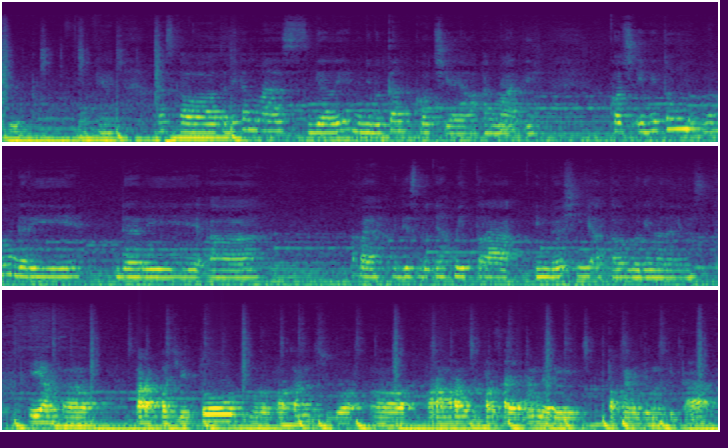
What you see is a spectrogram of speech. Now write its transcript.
gitu. Kalau tadi kan Mas Gali menyebutkan coach ya yang akan hmm. melatih. Coach ini tuh memang dari dari uh, apa ya disebutnya mitra Indosi atau bagaimana nih Mas? Iya, uh, para coach itu merupakan sebuah uh, orang-orang kepercayaan dari top manajemen kita,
